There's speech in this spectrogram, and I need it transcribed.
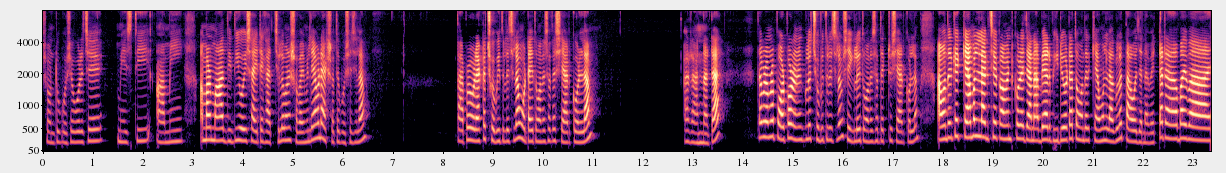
সন্টু বসে পড়েছে, মিষ্টি, আমি, আমার মা, দিদি ওই সাইডে খাচ্ছিলো মানে সবাই মিলে আমরা একসাথে বসেছিলাম। তারপর ওরা একটা ছবি তুলেছিলাম, ওটাই তোমাদের সাথে শেয়ার করলাম। আর রান্নাটা। তারপর আমরা পরপর অনেকগুলো ছবি তুলেছিলাম সেইগুলোই তোমাদের সাথে একটু শেয়ার করলাম। আমাদেরকে কেমন লাগছে কমেন্ট করে জানাবে, আর ভিডিওটা তোমাদের কেমন লাগল তাও জানাবে। টাটা বাই বাই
